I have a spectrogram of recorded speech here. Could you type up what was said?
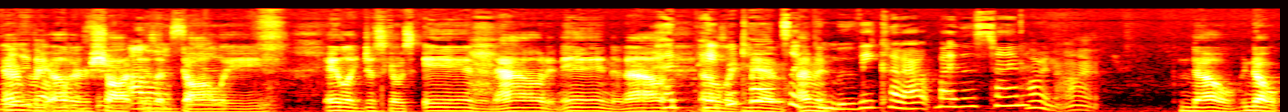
really every other shot. Is a dolly. it. Dolly. It like just goes in and out and in and out. Had and I was Paper like, man, Towns like I'm the in- movie come out by this time? Probably not. No, no,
